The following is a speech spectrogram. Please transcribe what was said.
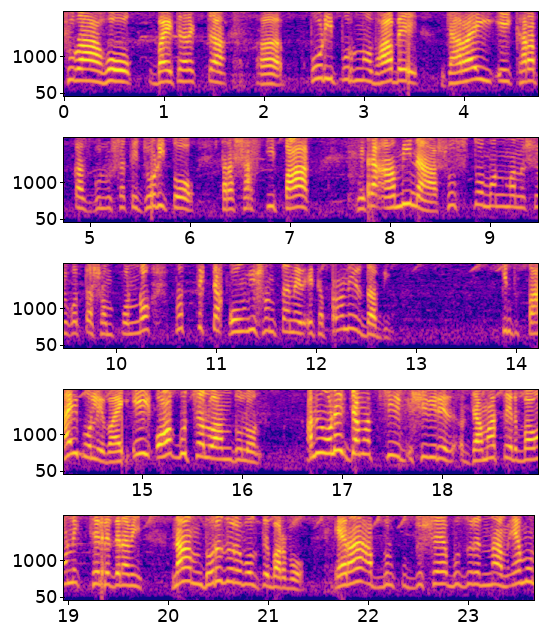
সুরা হোক বা এটার একটা পরিপূর্ণভাবে যারাই এই খারাপ কাজগুলোর সাথে জড়িত, তারা শাস্তি পাক। এটা আমি না, সুস্থ মন মানসিকতা সম্পন্ন প্রত্যেকটা কৌমি সন্তানের এটা প্রাণের দাবি। কিন্তু তাই বলে ভাই, এই অগুচালো আন্দোলন। আমি অনেক জামাত শিবিরের জামাতের বা অনেক ছেলেদের আমি নাম ধরে ধরে বলতে পারব। এরা আব্দুল কুদ্দুস সাহেব হুজুরের নাম এমন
